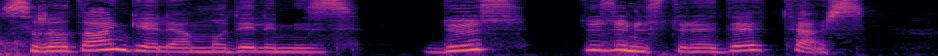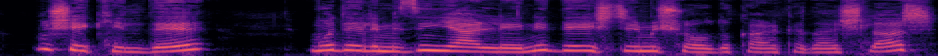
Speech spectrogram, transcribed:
Sıradan gelen modelimiz düz düzün üstüne de ters. Bu şekilde modelimizin yerlerini değiştirmiş olduk arkadaşlar.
